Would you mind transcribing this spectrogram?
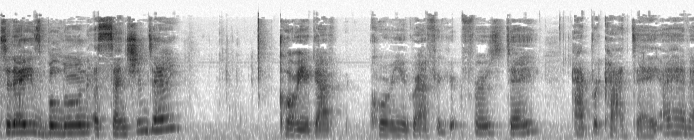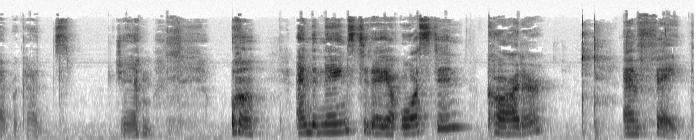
Today is Balloon Ascension Day, Choreograph Choreographic First Day, Apricot Day. I have apricots jam. and the names today are Austin, Carter, and Faith.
